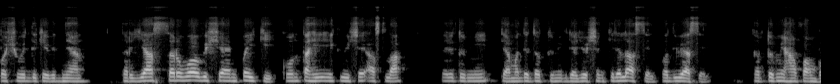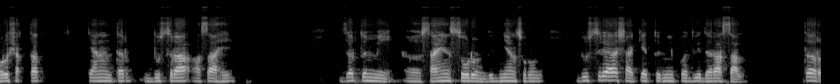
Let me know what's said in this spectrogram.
पशुवैद्यकीय विज्ञान. तर या सर्व विषयांपैकी कोणताही एक विषय असला तरी तुम्ही त्यामध्ये जर तुम्ही ग्रॅज्युएशन केलेलं असेल पदवी असेल तर तुम्ही हा फॉर्म भरू शकतात. त्यानंतर दुसरा असा आहे जर तुम्ही सायन्स सोडून विज्ञान सोडून दुसऱ्या शाखेत तुम्ही पदवीधर असाल तर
